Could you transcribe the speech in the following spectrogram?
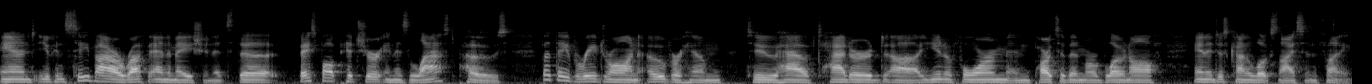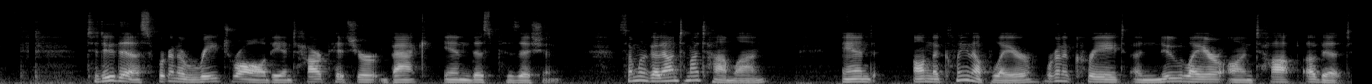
And you can see by our rough animation, it's the baseball pitcher in his last pose, but they've redrawn over him to have tattered uh, uniform and parts of him are blown off, and it just kind of looks nice and funny. To do this, we're going to redraw the entire picture back in this position. So I'm going to go down to my timeline, and on the cleanup layer, we're going to create a new layer on top of it,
